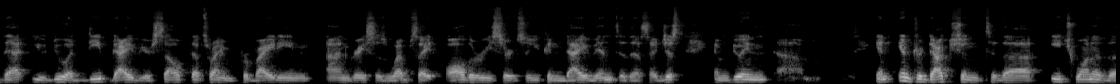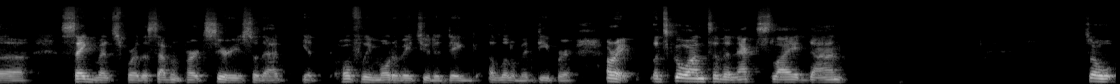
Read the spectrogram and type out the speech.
that you do a deep dive yourself. That's why I'm providing on Grace's website all the research so you can dive into this. I just am doing um, an introduction to the each one of the segments for the seven part series so that it hopefully motivates you to dig a little bit deeper. All right, let's go on to the next slide, Don. So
